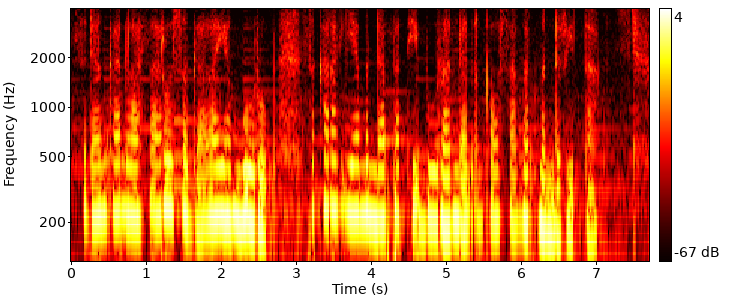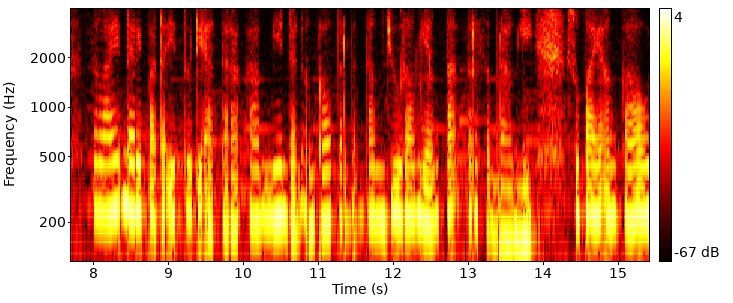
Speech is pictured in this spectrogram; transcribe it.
sedangkan Lazarus segala yang buruk. Sekarang ia mendapat hiburan, dan engkau sangat menderita." Selain daripada itu di antara kami dan engkau terbentang jurang yang tak terseberangi supaya engkau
